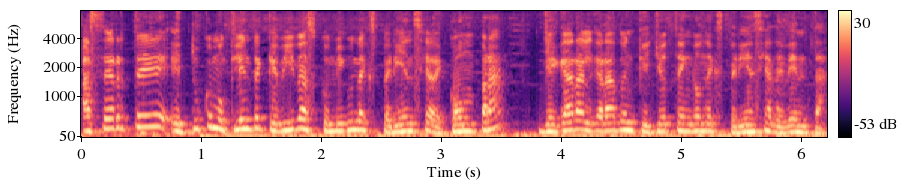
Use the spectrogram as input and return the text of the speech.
Hacerte, eh, tú como cliente que vivas conmigo una experiencia de compra, llegar al grado en que yo tenga una experiencia de venta.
